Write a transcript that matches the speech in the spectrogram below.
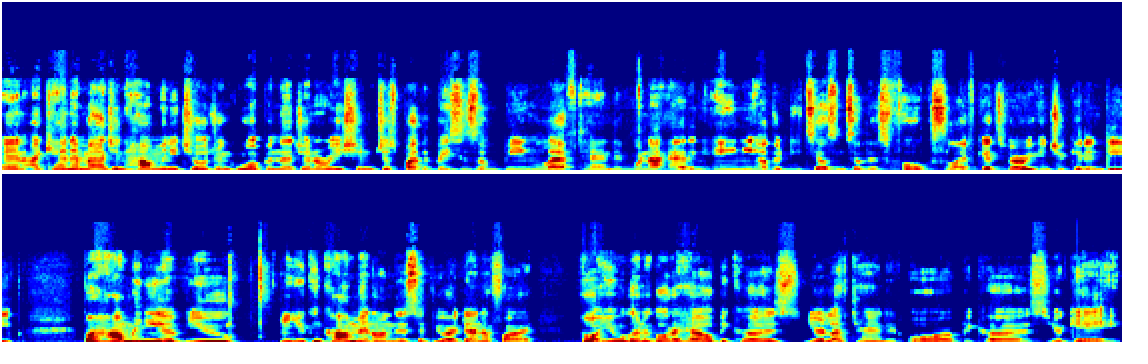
and i can't imagine how many children grew up in that generation just by the basis of being left-handed. We're not adding any other details into this folks. Life gets very intricate and deep. But how many of you and you can comment on this if you identify thought you were going to go to hell because you're left-handed or because you're gay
